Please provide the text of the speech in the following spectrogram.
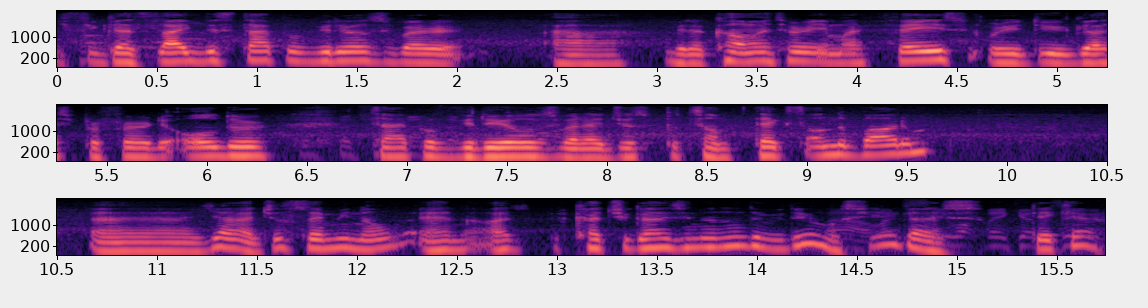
if you guys like this type of videos where uh, with a commentary in my face or do you guys prefer the older type of videos where I just put some text on the bottom? Uh, yeah just let me know and I'll catch you guys in another video. See you guys. Take care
